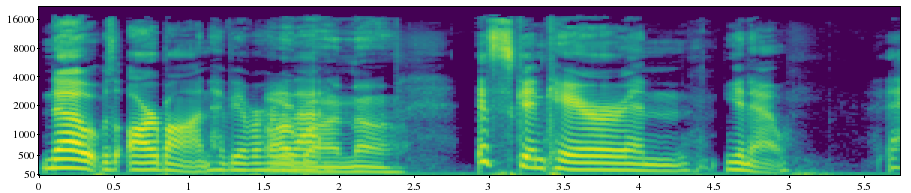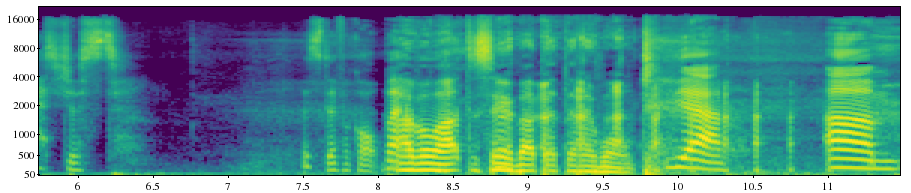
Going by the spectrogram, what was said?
No, it was Arbonne. Have you ever heard of that? Arbonne, no. it's skincare and you know it's just it's difficult But I have a lot to say about that that I won't. yeah um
